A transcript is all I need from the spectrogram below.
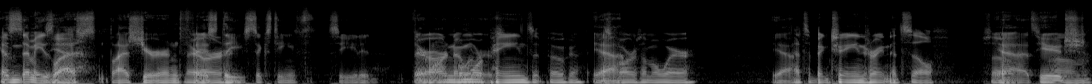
the semis yeah. last last year and There faced are- the 16th seeded. There are no more Paynes at Poca, Yeah. as far as I'm aware. Yeah. That's a big change right in itself. So yeah, it's huge. um,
